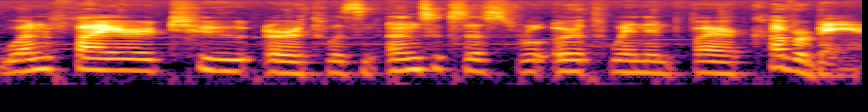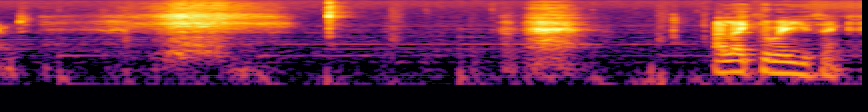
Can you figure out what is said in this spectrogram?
One Fire to Earth was an unsuccessful Earth, Wind, and Fire cover band. I like the way you think.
